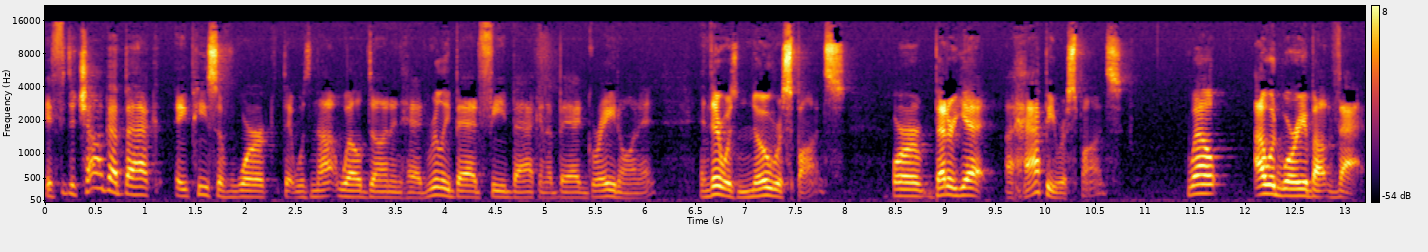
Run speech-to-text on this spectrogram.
If the child got back a piece of work that was not well done and had really bad feedback and a bad grade on it, and there was no response, or better yet, a happy response, well, I would worry about that.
